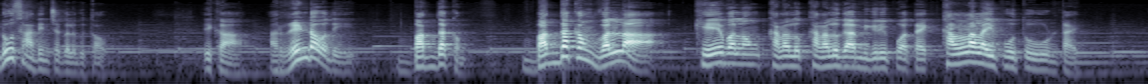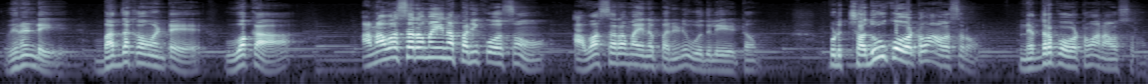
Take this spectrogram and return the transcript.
నువ్వు సాధించగలుగుతావు. ఇక రెండవది బద్ధకం. బద్ధకం వల్ల కేవలం కలలు కలలుగా మిగిలిపోతాయి కళ్ళలైపోతూ ఉంటాయి. వినండి బద్ధకం అంటే ఒక అనవసరమైన పని కోసం అవసరమైన పనిని వదిలేయటం. ఇప్పుడు చదువుకోవటం అవసరం. నిద్రపోవటం అనవసరం.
